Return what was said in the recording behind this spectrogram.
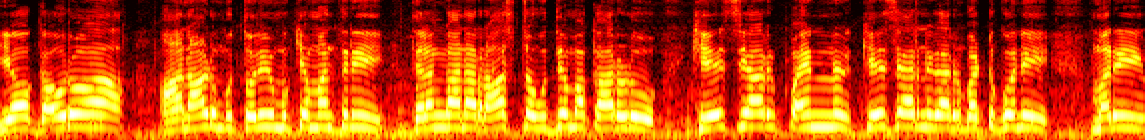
యో గౌరవ ఆనాడు తొలి ముఖ్యమంత్రి తెలంగాణ రాష్ట్ర ఉద్యమకారుడు కేసీఆర్ పైన కేసీఆర్ని గారిని పట్టుకొని మరి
